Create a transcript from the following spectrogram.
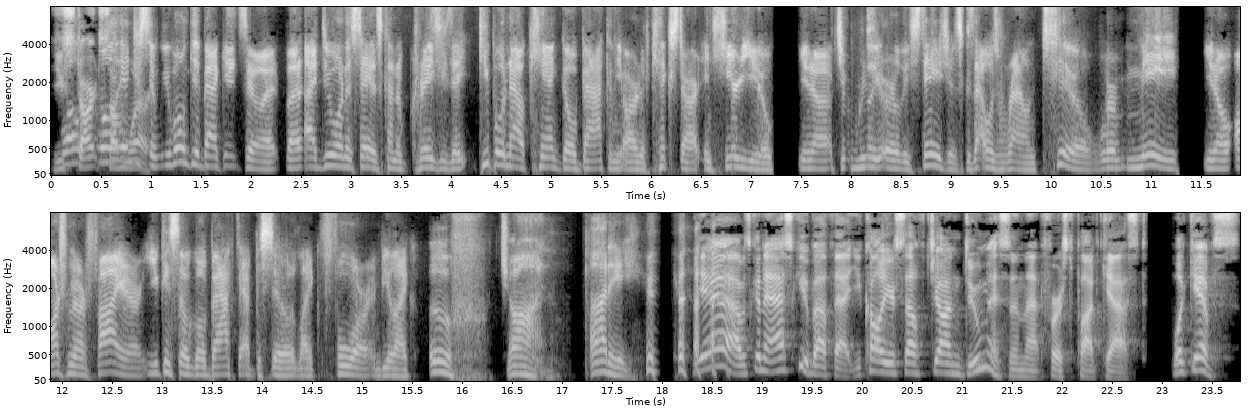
You well, start well, somewhere. Interesting. We won't get back into it, but I do want to say it's kind of crazy that people now can't go back in the art of Kickstart and hear you, you know, to really early stages because that was round two. Where me, you know, Entrepreneur Fire, you can still go back to episode like four and be like, "Oh, John, buddy." yeah, I was going to ask you about that. You call yourself John Dumas in that first podcast. What gives?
